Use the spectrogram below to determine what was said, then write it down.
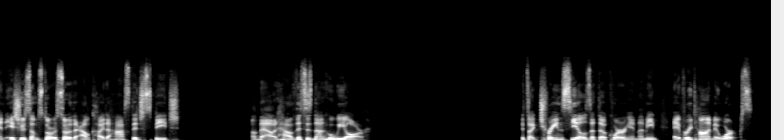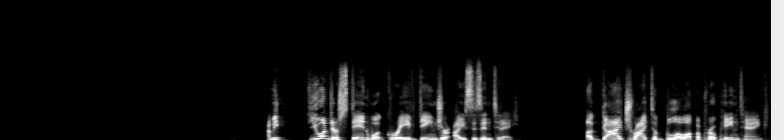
and issue some sort of the Al Qaeda hostage speech about how this is not who we are. It's like trained seals at the aquarium. I mean, every time it works. I mean, do you understand what grave danger ICE is in today? A guy tried to blow up a propane tank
